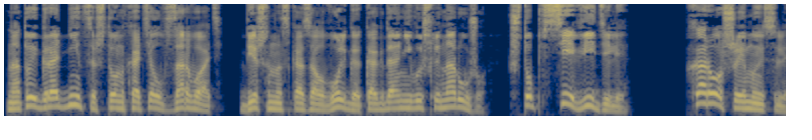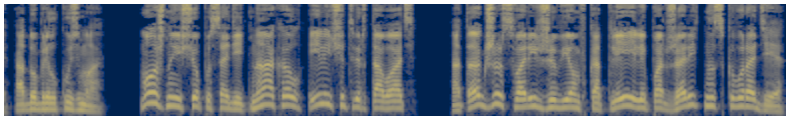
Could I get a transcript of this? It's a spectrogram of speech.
на той граднице, что он хотел взорвать, бешено сказал Вольга, когда они вышли наружу, чтоб все видели. Хорошая мысль, одобрил Кузьма. Можно еще посадить на кол или четвертовать, а также сварить живьем в котле или поджарить на сковороде.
